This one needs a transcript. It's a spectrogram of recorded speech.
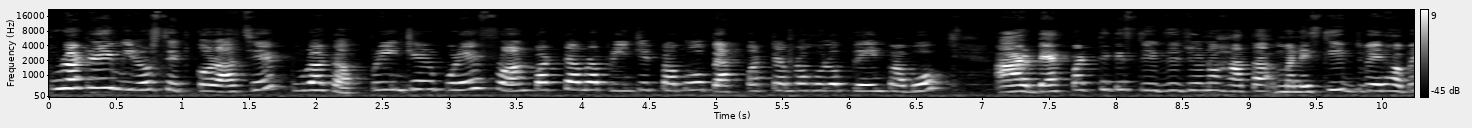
পুরাটাই মিরর সেট করা আছে, পুরাটা। প্রিন্টের উপরে ফ্রন্ট পার্টটা আমরা প্রিন্টেড পাবো ব্যাক পার্টটা আমরা হলো প্লেন পাবো। আর ব্যাক পার্ট থেকে স্লিভসের জন্য হাতা মানে স্লিভ বের হবে,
